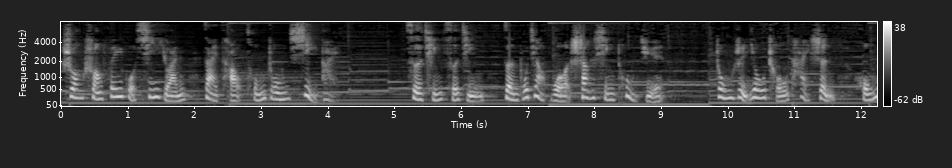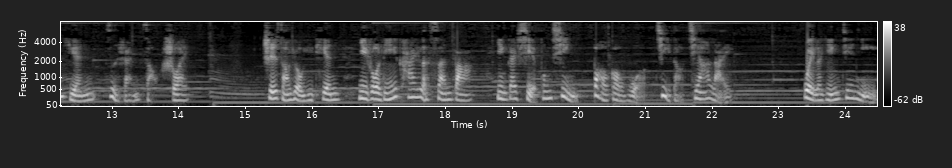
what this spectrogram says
双双飞过西园，在草丛中戏爱。此情此景，怎不叫我伤心痛绝？终日忧愁太甚，红颜自然早衰。迟早有一天，你若离开了三八，应该写封信报告我寄到家来。为了迎接你，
